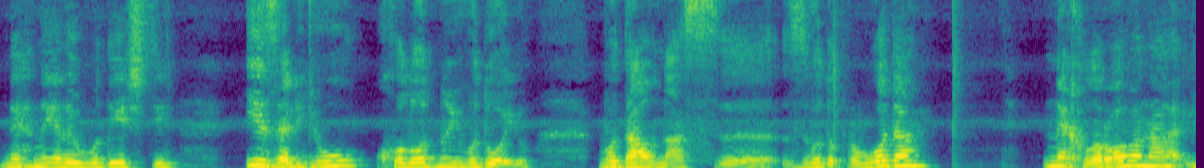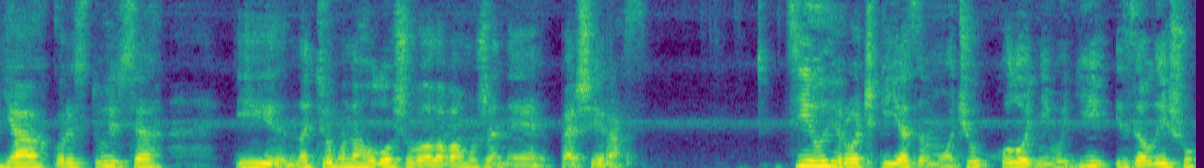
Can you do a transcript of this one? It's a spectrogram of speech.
не гнили у водичці. І залью холодною водою. Вода у нас е, з водопровода, не хлорована. Я користуюся і на цьому наголошувала вам уже не перший раз. Ці огірочки я замочу в холодній воді і залишу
